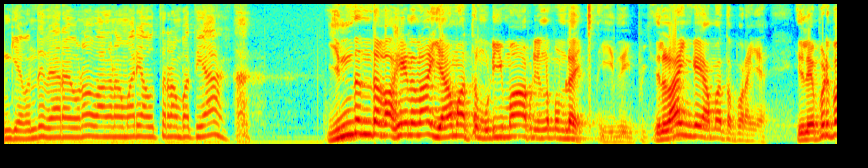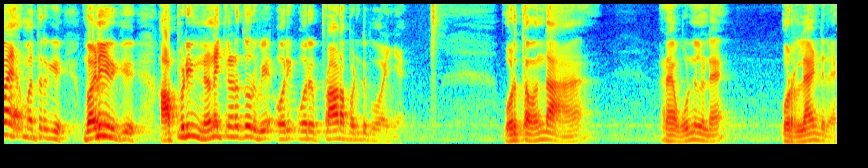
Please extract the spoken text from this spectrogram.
இங்க வந்து வேற எவனோ வாங்கின மாதிரி அவுத்துறான் பாத்தியா? இந்தந்த வகையிலலாம் ஏமாற்ற முடியுமா அப்படின்னு நினைப்போம்ல. இது இப்போ இதெல்லாம் இங்கே ஏமாற்ற போகிறாங்க இதில் எப்படிப்பா ஏமாத்துறதுக்கு வழி இருக்குது அப்படின்னு நினைக்கிற இடத்த ஒரு ஒரு ஒரு ப்ராடை பண்ணிட்டு போவாங்க. ஒருத்தன் வந்தான் அண்ணே ஒன்றும் இல்லைண்ணே ஒரு லேண்டுண்ணே.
